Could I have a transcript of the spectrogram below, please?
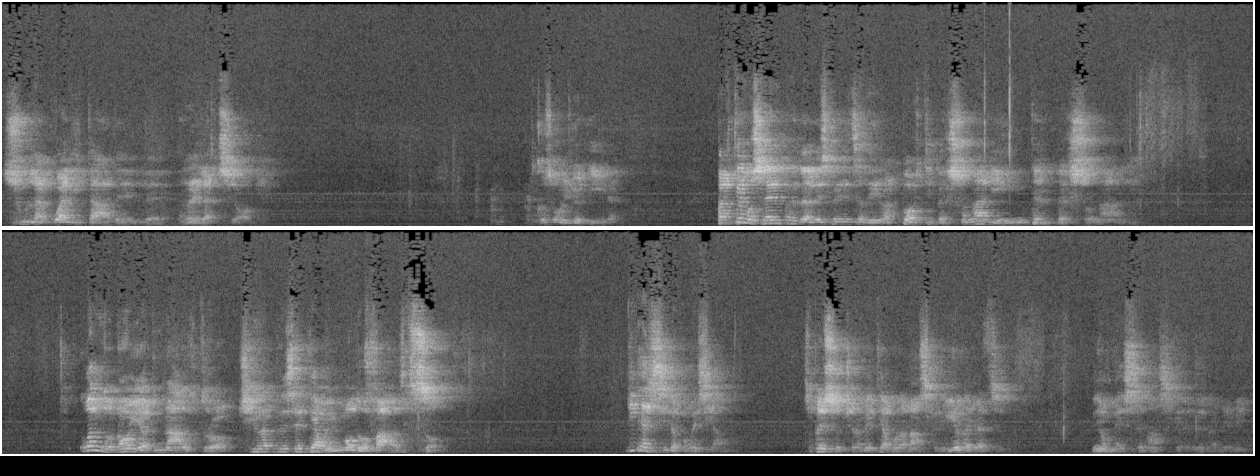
sulla qualità delle relazioni. Cosa voglio dire? Partiamo sempre dall'esperienza dei rapporti personali e interpersonali. Quando noi ad un altro ci rappresentiamo in modo falso, diversi da come siamo, spesso ce la mettiamo la maschera, io ragazzi ne ho messe maschere nella mia vita,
